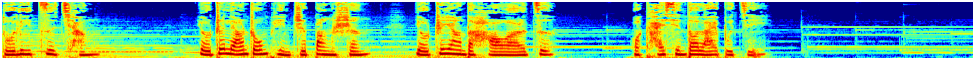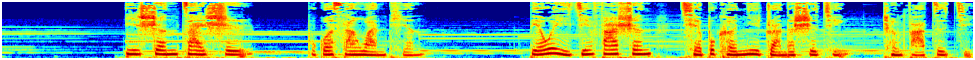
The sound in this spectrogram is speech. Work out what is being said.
独立自强，有这两种品质傍身，有这样的好儿子，我开心都来不及。一生在世，不过三万天，别为已经发生且不可逆转的事情惩罚自己。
